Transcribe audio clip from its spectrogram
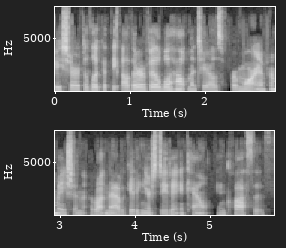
Be sure to look at the other available help materials for more information about navigating your student account and classes.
